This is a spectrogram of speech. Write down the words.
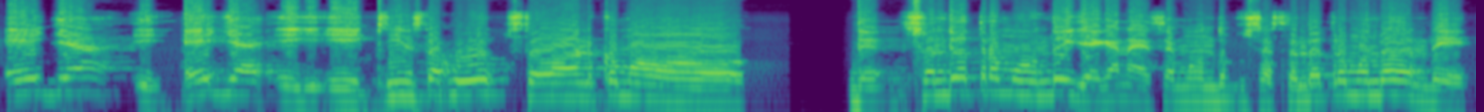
Ella y ella y, y So-Hu son como de, son de otro mundo y llegan a ese mundo, pues están de otro mundo donde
